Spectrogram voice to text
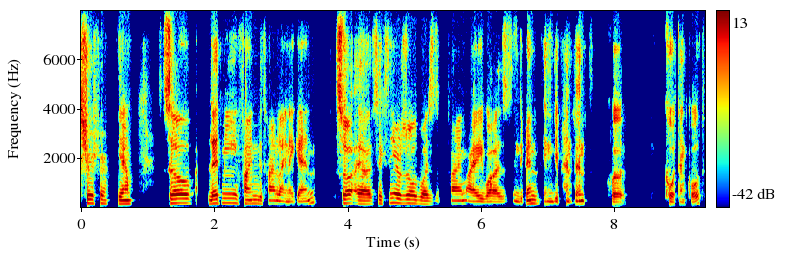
Sure, sure. Yeah. So let me find the timeline again. So uh, 16 years old was the time I was independent, independent quote, quote unquote.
